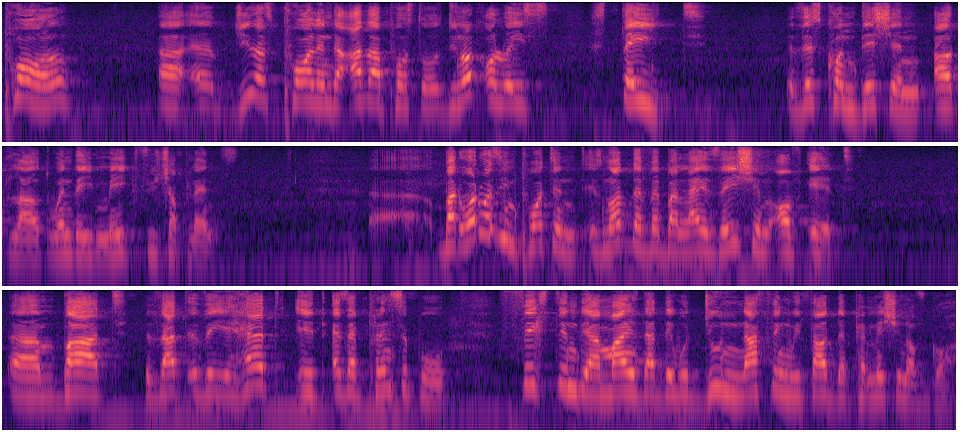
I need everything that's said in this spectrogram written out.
Paul, uh, uh, Jesus, Paul, and the other apostles do not always state this condition out loud when they make future plans but what was important is not the verbalization of it, um, but that they had it as a principle fixed in their minds that they would do nothing without the permission of God.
